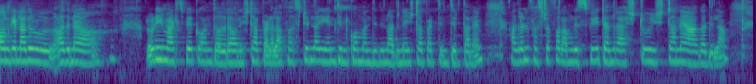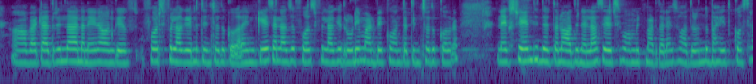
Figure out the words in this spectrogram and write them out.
ಅವ್ನಿಗೇನಾದರೂ ಅದನ್ನು ರೂಢಿ ಮಾಡಿಸ್ಬೇಕು ಅಂತ ಹೋದರೆ ಅವ್ನು ಇಷ್ಟಪಡಲ್ಲ. ಫಸ್ಟಿಂದ ಏನು ತಿನ್ಕೊಂಬಂದಿದ್ದೀನೋ ಅದನ್ನೇ ಇಷ್ಟಪಟ್ಟು ತಿಂತಿರ್ತಾನೆ. ಅದರಲ್ಲಿ ಫಸ್ಟ್ ಆಫ್ ಆಲ್ ಅವ್ನಿಗೆ ಸ್ವೀಟ್ ಅಂದರೆ ಅಷ್ಟು ಇಷ್ಟನೇ ಆಗೋದಿಲ್ಲ. ಬಟ್ ಅದರಿಂದ ನಾನೇನು ಅವ್ನಿಗೆ ಫೋರ್ಸ್ಫುಲ್ಲಾಗಿ ಏನು ತಿನ್ಸೋದಕ್ಕೆ ಹೋಗಲ್ಲ. ಇನ್ ಕೇಸ್ ಏನಾದರೂ ಫೋರ್ಸ್ಫುಲ್ಲಾಗಿ ರೂಢಿ ಮಾಡಬೇಕು ಅಂತ ತಿನ್ಸೋದಕ್ಕೆ ಹೋದರೆ ನೆಕ್ಸ್ಟ್ ಏನು ತಿಂದಿರ್ತಾನೋ ಅದನ್ನೆಲ್ಲ ಸೇರಿಸಿ ವಾಮಿಟ್ ಮಾಡ್ತಾನೆ. ಸೊ ಅದರೊಂದು ಭಯದಕ್ಕೋಸ್ಕರ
